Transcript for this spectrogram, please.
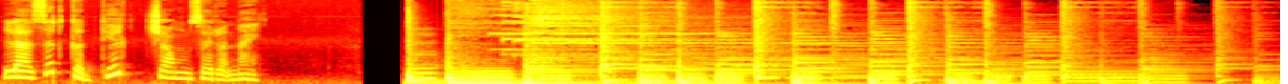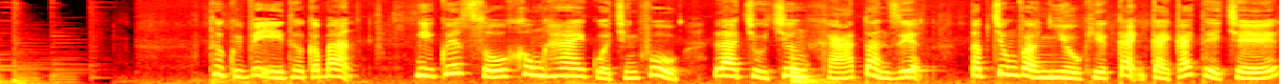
là rất cần thiết trong giai đoạn này. Thưa quý vị, thưa các bạn, Nghị quyết số 02 của chính phủ là chủ trương khá toàn diện, tập trung vào nhiều khía cạnh cải cách thể chế,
